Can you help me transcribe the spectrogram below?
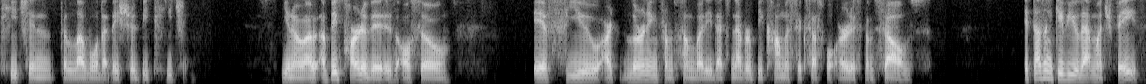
teaching the level that they should be teaching. You know, a, a big part of it is also if you are learning from somebody that's never become a successful artist themselves, it doesn't give you that much faith.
